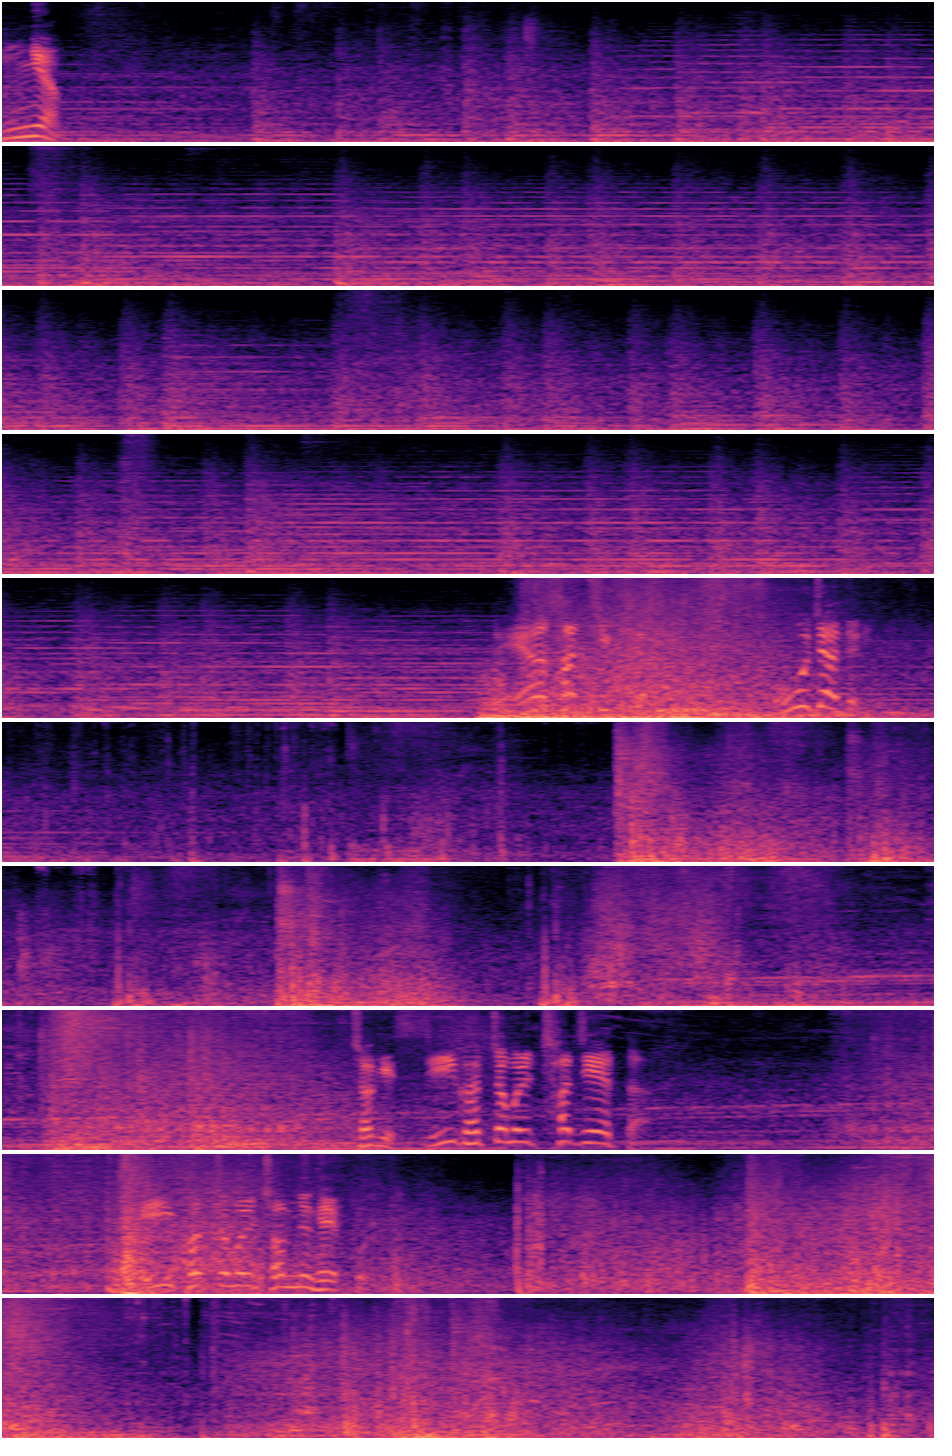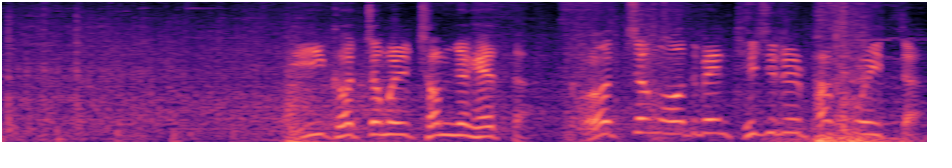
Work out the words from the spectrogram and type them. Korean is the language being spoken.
점령. 내아사 직전 소자들이 적이 C 거점을 차지했다. A 거점을 점령했군. 이 거점을 점령했다. 거점 어드밴티지를 받고 있다.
